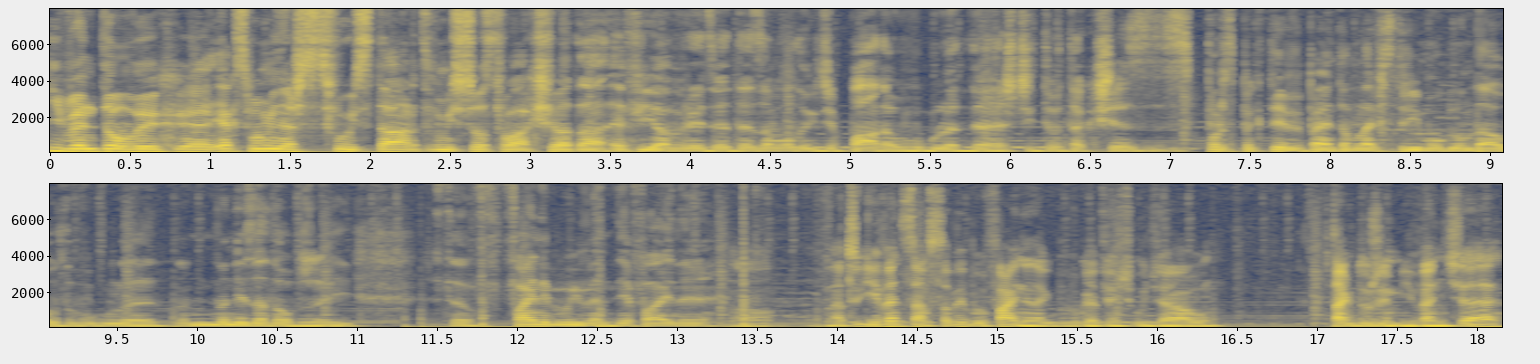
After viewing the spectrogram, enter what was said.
eventowych. e, Jak wspominasz swój start w Mistrzostwach Świata FIA w Rydze, te zawody, gdzie padał w ogóle deszcz i to tak się z perspektywy, pamiętam live streamu oglądało to w ogóle, no, no nie za dobrze i to fajny był event, nie fajny. No. Znaczy event sam w sobie był fajny, jakby w ogóle wziąć udział w tak dużym evencie.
